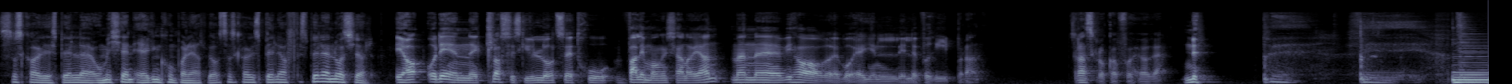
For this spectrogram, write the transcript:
så skal vi spille, om ikke en egenkomponert låt, så skal vi spille, spille en låt sjøl. Ja, og det er en klassisk julelåt som jeg tror veldig mange kjenner igjen. Men eh, vi har eh, vår egen lille vri på den. Så den skal dere få høre nå. Fy. I'm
